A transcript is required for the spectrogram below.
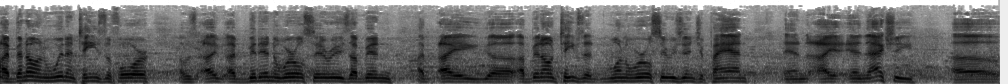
I have been on winning teams before. I was I, have been in the World Series. I've been I, I uh, I've been on teams that won the World Series in Japan and I and actually uh,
